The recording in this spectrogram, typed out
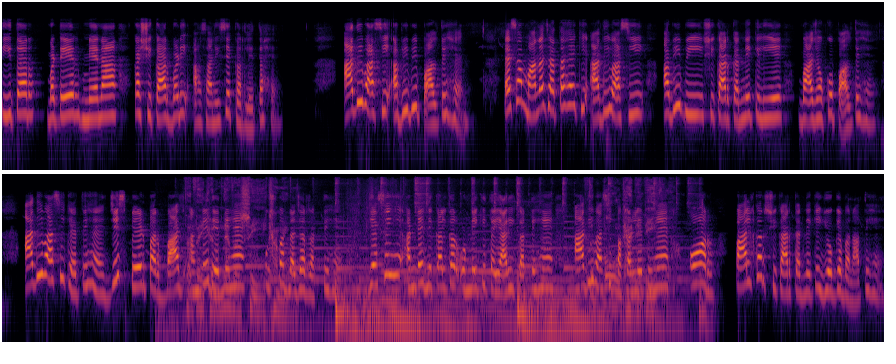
तीतर बटेर मैना का शिकार बड़ी आसानी से कर लेता है। आदिवासी अभी भी पालते हैं। ऐसा माना जाता है कि आदिवासी अभी भी शिकार करने के लिए बाजों को पालते हैं। आदिवासी कहते हैं जिस पेड़ पर बाज अंडे देते हैं उस पर नज़र रखते हैं। जैसे ही अंडे निकलकर उड़ने की तैयारी करते हैं आदिवासी पकड़ लेते हैं और पालकर शिकार करने के योग्य बनाते हैं।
